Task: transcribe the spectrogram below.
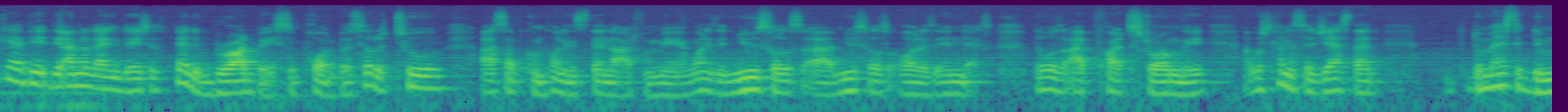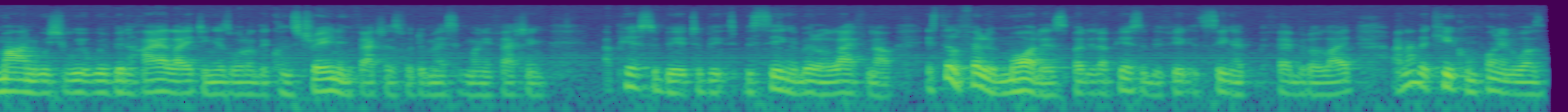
Okay, the, the underlying data is fairly broad-based support, but sort of two uh, subcomponents stand out for me. One is the new sales, uh, new sales orders index. That was up quite strongly, uh, which kind of suggests that domestic demand, which we, have been highlighting as one of the constraining factors for domestic manufacturing, appears to be to be, be, seeing a bit of life now. It's still fairly modest, but it appears to be seeing a fair bit of light. Another key component was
